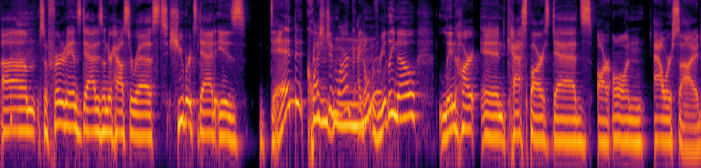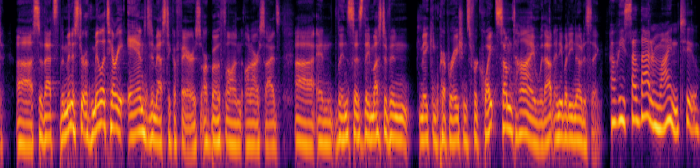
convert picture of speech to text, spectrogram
Um, so Ferdinand's dad is under house arrest. Hubert's dad is dead? Question mark. I don't really know. Linhardt and Caspar's dads are on our side. Uh, so that's the Minister of Military and Domestic Affairs are both on on our sides. Uh, and Lynn says they must have been making preparations for quite some time without anybody noticing. Oh, he said that in mine too.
